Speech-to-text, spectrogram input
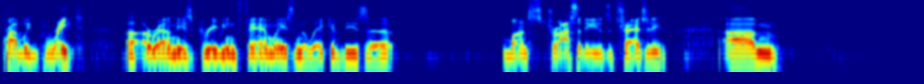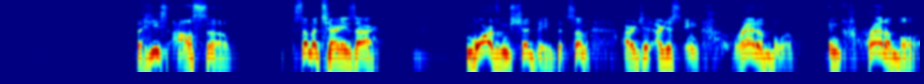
probably great uh, around these grieving families in the wake of these uh, monstrosities, the tragedies. Um, but he's also some attorneys are more of them should be, but some are just are just incredible, incredible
